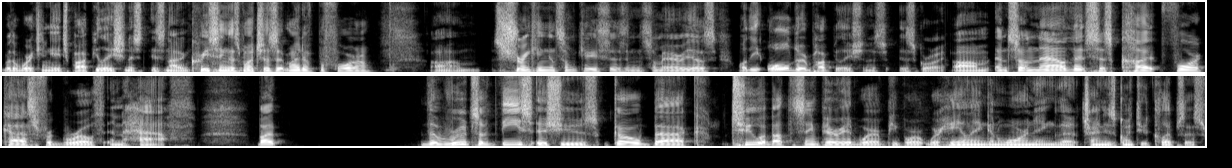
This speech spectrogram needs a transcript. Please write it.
where the working age population is, is not increasing as much as it might have before. um, shrinking in some cases in some areas, while the older population is, is growing. Um, and so now this has cut forecast for growth in half. But the roots of these issues go back to about the same period where people were, were hailing and warning that China is going to eclipse us.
